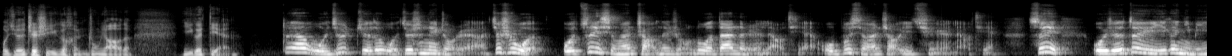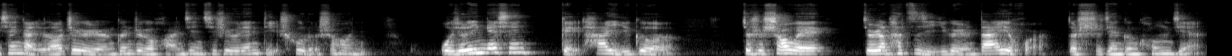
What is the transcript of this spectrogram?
我觉得这是一个很重要的。一个点，对啊，我就觉得我就是那种人啊，就是我我最喜欢找那种落单的人聊天，我不喜欢找一群人聊天，所以我觉得对于一个你明显感觉到这个人跟这个环境其实有点抵触的时候，你我觉得应该先给他一个，就是稍微就让他自己一个人待一会儿的时间跟空间，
